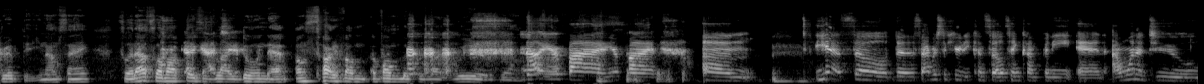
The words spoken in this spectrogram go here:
scripted. You know what I'm saying? So that's why my face is like you. doing that. I'm sorry if I'm if I'm looking like weird. something. no, you're fine. You're fine. Um, yeah, so the cybersecurity consulting company, and I want to do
